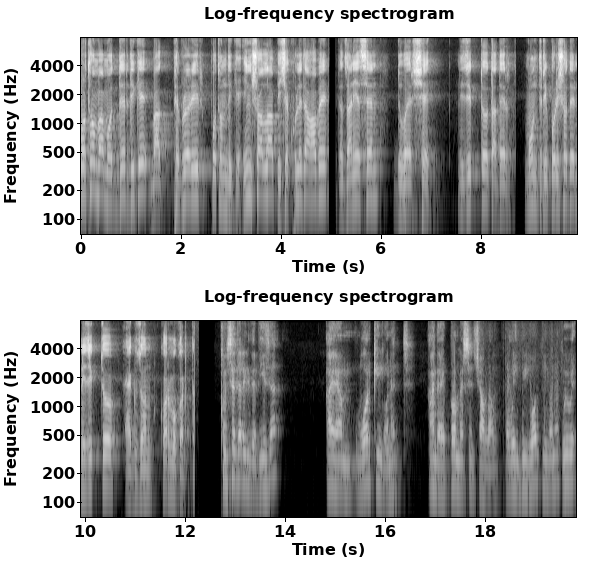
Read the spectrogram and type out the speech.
প্রথম বা মধ্যের দিকে বা ফেব্রুয়ারির প্রথম দিকে। ইনশাল্লাহ ভিসা খুলে দেওয়া হবে, এটা জানিয়েছেন দুবাইয়ের শেখ। নিযুক্ত তাদের মন্ত্রী পরিষদের নিযুক্ত একজন কর্মকর্তা। Considering the visa I am working on it and I promise ইনশাআল্লাহ I will be working on it we will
